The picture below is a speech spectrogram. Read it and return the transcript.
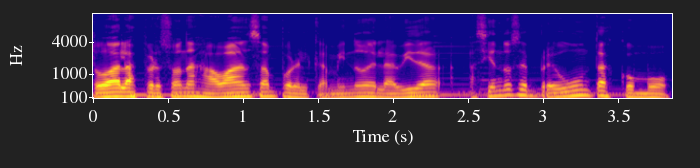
Todas las personas avanzan por el camino de la vida haciéndose preguntas como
